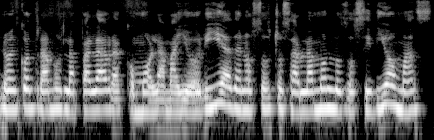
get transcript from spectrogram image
no encontramos la palabra como la mayoría de nosotros hablamos los dos idiomas,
